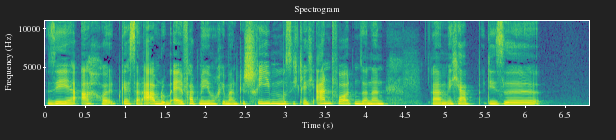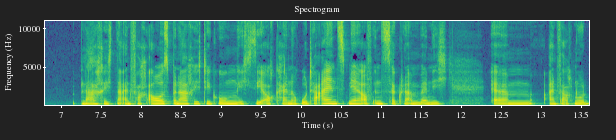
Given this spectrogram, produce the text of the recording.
sehe, ach, heute, gestern Abend um elf hat mir noch jemand geschrieben, muss ich gleich antworten, sondern ähm, ich habe diese Nachrichten einfach aus, Benachrichtigungen. Ich sehe auch keine rote Eins mehr auf Instagram, wenn ich ähm, einfach nur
